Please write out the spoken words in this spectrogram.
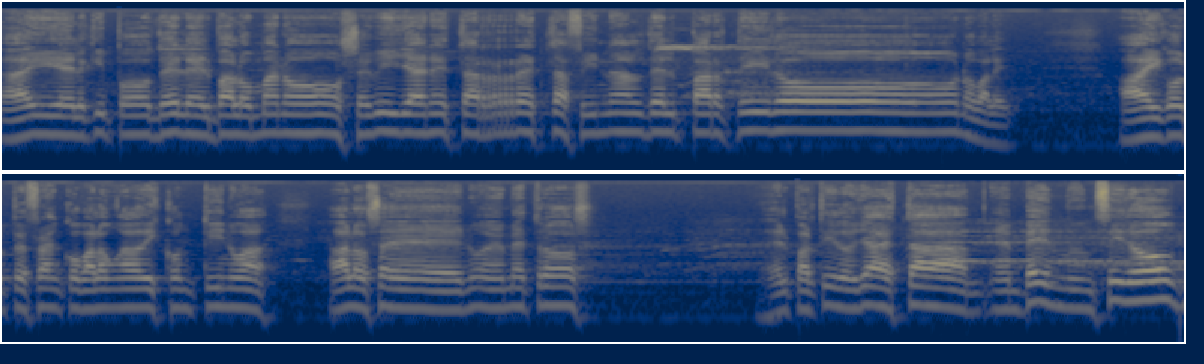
ahí el equipo del balonmano Sevilla en esta recta final del partido, no vale. Hay golpe franco, balón a la discontinua a los 9 eh, metros. El partido ya está en vencido.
